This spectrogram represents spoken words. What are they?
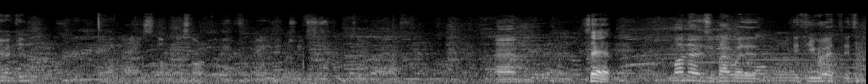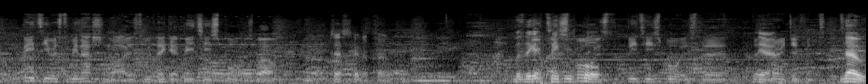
you reckon? Oh no, that's not. That's not of of interest. Um, Say it. my note's about whether if you were if BT was to be nationalised, would they get BT Sport as well? Just gonna phone. But they get BT Sport. is, BT Sport is the they're Yeah. very different. No,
